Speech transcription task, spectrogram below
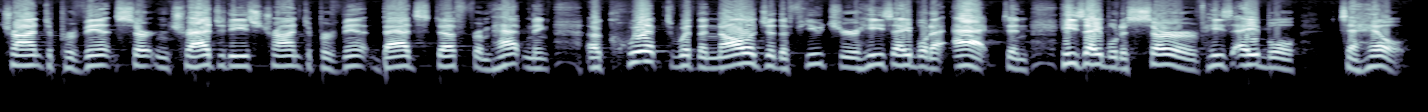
trying to prevent certain tragedies, trying to prevent bad stuff from happening. Equipped with the knowledge of the future, he's able to act and he's able to serve, he's able to help.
